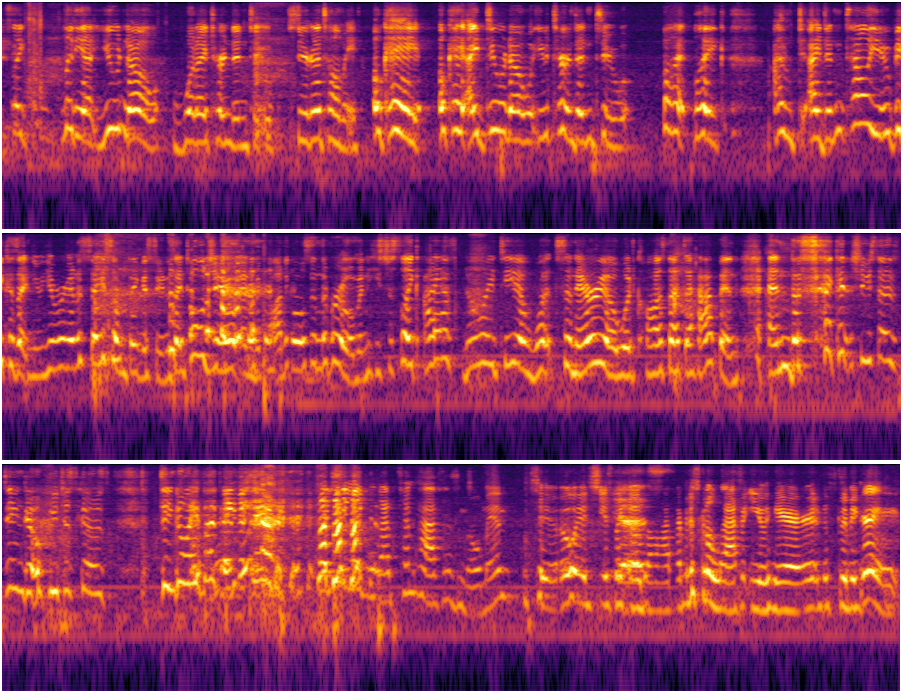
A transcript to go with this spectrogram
It's like, Lydia, you know what I turned into. So you're going to tell me, okay, okay, I do know what you turned into. But, like, I'm, I didn't tell you because I knew you were going to say something as soon as I told you. And the McGonagall's in the room. And he's just like, I have no idea what scenario would cause that to happen. And the second she says dingo, he just goes, dingo ate my baby. But she like lets him have his moment too, and she's like, oh, Yes. "Oh God, I'm just gonna laugh at you here, and it's gonna be great."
